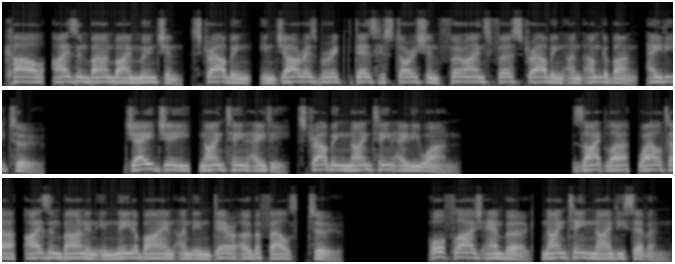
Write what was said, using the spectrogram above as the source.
Karl, Eisenbahn bei München, Straubing, in Jahresbericht des Historischen Vereins für Straubing und Umgebung, 82. J. G., 1980, Straubing 1981. Zeitler, Walter, Eisenbahnen in Niederbayern und in der Oberpfalz, 2. Orflage Amberg, 1997.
